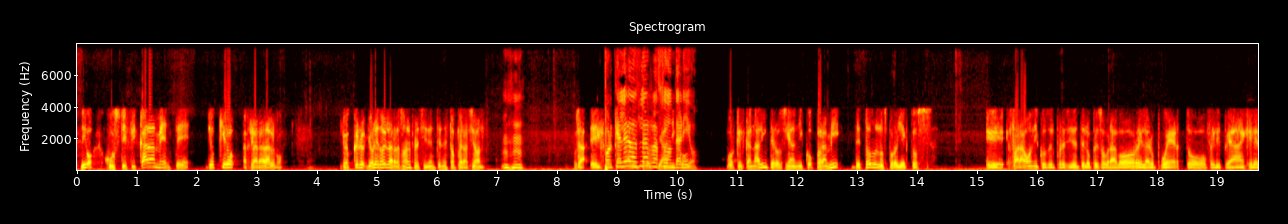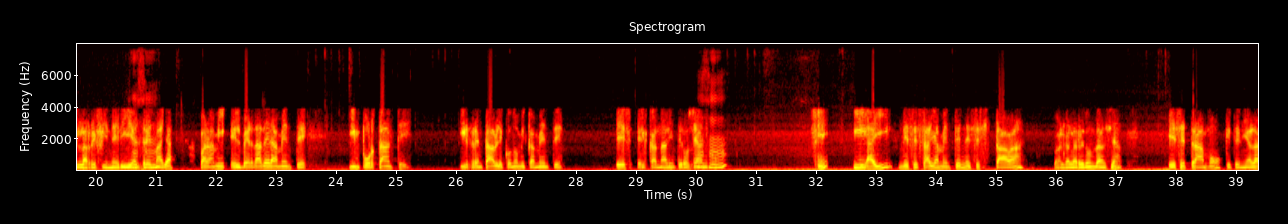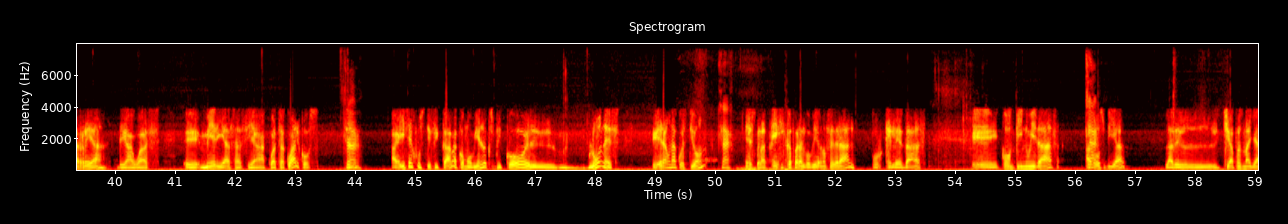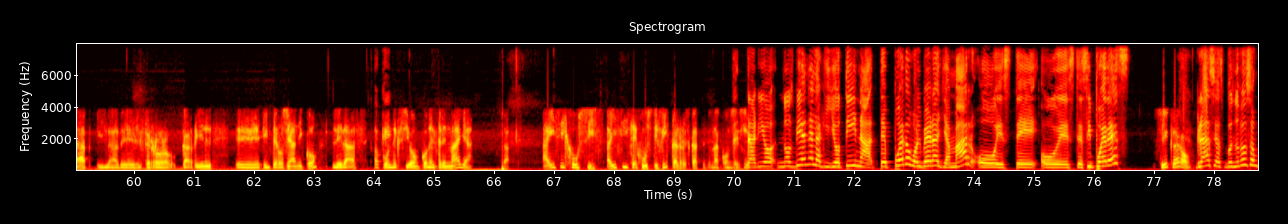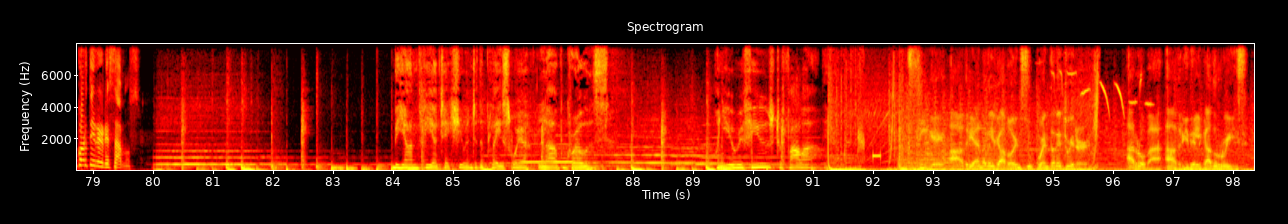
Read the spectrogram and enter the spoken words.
Digo, justificadamente, yo quiero aclarar algo. Yo creo, yo le doy la razón al presidente en esta operación. O sea, el ¿Por qué le das la razón, Darío? Porque el canal interoceánico, para mí, de todos los proyectos eh, faraónicos del presidente López Obrador, el aeropuerto, Felipe Ángeles, la refinería, el tren Maya, para mí el verdaderamente importante y rentable económicamente es el canal interoceánico. ¿Sí? Y ahí necesariamente necesitaba, valga la redundancia, ese tramo que tenía la REA de aguas eh, medias hacia Coatzacoalcos. Claro ahí se justificaba, como bien lo explicó el lunes, era una cuestión estratégica para el gobierno federal, porque le das eh, continuidad a dos vías, la del Chiapas Mayap y la del ferrocarril eh, interoceánico, le das conexión con el tren Maya ahí sí, ahí sí se justifica el rescate de una concesión. Darío, nos viene la guillotina. ¿Te puedo volver a llamar o este o este si puedes? Sí, claro. Gracias. Pues nos vemos a un corte y regresamos. Beyond fear takes you into the place where love grows. When you refuse to follow. Sigue a Adriana Delgado en su cuenta de Twitter arroba Adri Delgado Ruiz.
